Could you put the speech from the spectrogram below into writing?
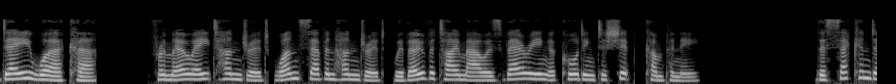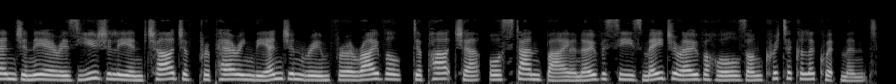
day worker from 0800 1700, with overtime hours varying according to ship, company. The second engineer is usually in charge of preparing the engine room for arrival, departure, or standby and oversees major overhauls on critical equipment.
